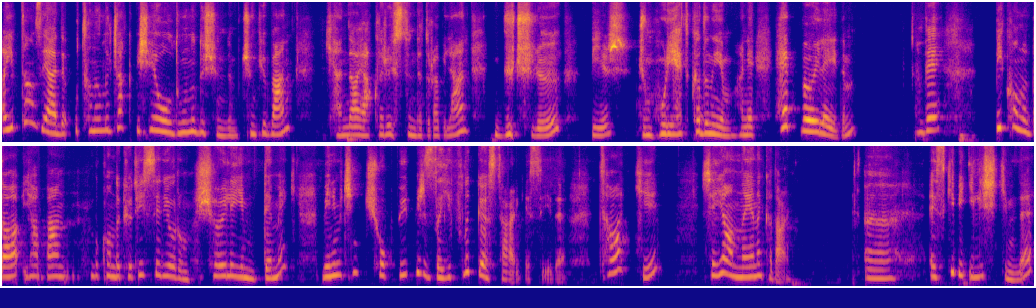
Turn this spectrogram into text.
ayıptan ziyade utanılacak bir şey olduğunu düşündüm. Çünkü ben kendi ayakları üstünde durabilen güçlü bir cumhuriyet kadınıyım. Hani hep böyleydim. Ve bir konuda ya ben bu konuda kötü hissediyorum, şöyleyim demek benim için çok büyük bir zayıflık göstergesiydi. Ta ki şeyi anlayana kadar. Ee, eski bir ilişkimde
